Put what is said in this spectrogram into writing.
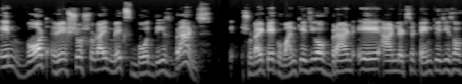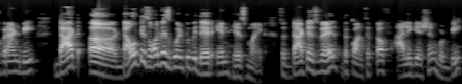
in what ratio should I mix both these brands? Should I take 1 kg of brand A and let's say 10 kgs of brand B? That uh, doubt is always going to be there in his mind. So that is where the concept of alligation would be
